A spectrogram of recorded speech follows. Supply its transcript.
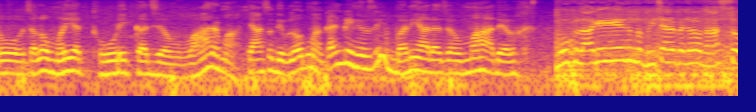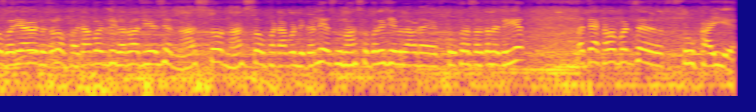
તો ચલો મળીએ થોડીક જ વારમાં. ત્યાં સુધી બ્લોગમાં કન્ટિન્યુઅસલી બન્યા રહેજો. મહાદેવ. ભૂખ લાગી ગઈ છે તો વિચાર કે ચલો નાસ્તો કરી આવે તો ચલો ફટાફટથી કરવા જઈએ છીએ. નાસ્તો નાસ્તો ફટાફટથી કરીએ શું નાસ્તો કરીએ છીએ? પેલા આપણે કોકરા સર્કલે જઈએ. પણ ત્યાં ખબર પડશે શું ખાઈએ.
